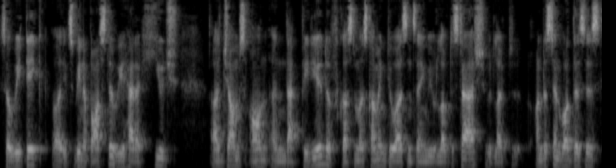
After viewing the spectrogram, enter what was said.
So we take, uh, it's been a positive. We had a huge uh, jumps on in that period of customers coming to us and saying, we would love to stash, we'd like to understand what this is,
